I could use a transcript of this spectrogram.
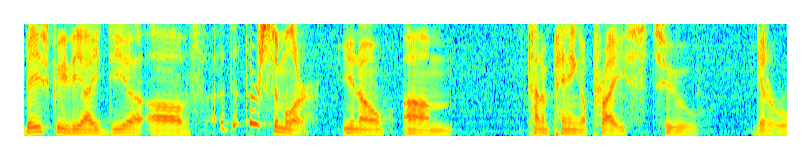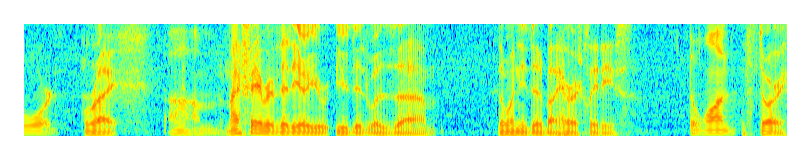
basically the idea of th- they're similar, you know, um, kind of paying a price to get a reward. Right. Um, My favorite video you you did was um, the one you did about Heraclitus. the one, The story.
